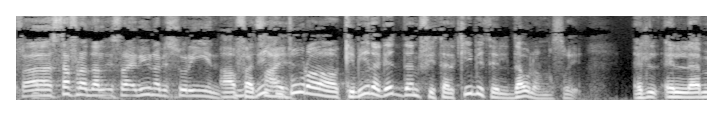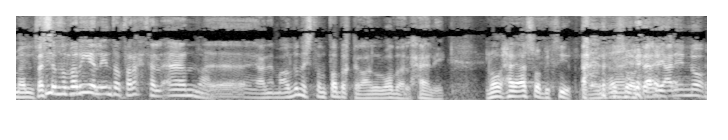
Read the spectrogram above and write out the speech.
فاستفرد الإسرائيليون بالسوريين آه فدي صحيح. خطورة كبيرة جدا في تركيبة الدولة المصرية ال- ال- لما بس النظرية اللي أنت طرحتها الآن نعم. آه، يعني ما أظنش تنطبق على الوضع الحالي اللي هو الحقيقة اسوء بكثير يعني اسوء يعني انه.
